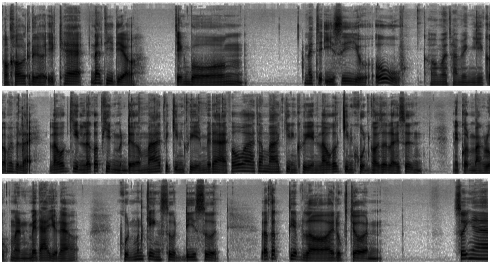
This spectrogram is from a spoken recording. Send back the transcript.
ของเขาเหลืออีกแค่นาทีเดียว เจงบง น่าจะอีซี่อยู่โอ้เขามาทำอย่างนี้ก็ไม่เป็นไรเราก็กินแล้วก็พินเหมือนเดิมม้าไปกินควีนไม่ได้ เพราะว่าถ้าม้ากินควีนเราก็กินขุนเขาซะเลยซึ่ง ในกฎหมากรุกมันไม่ได้อยู่แล้ว ขุนมันเก่งสุดดีสุด แล้วก็เรียบร้อยลูกโจรสวยงา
